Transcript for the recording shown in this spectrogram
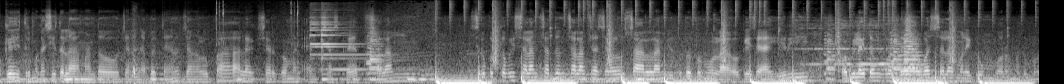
Oke, terima kasih telah mantau channelnya Channel. Jangan lupa like, share, comment, and subscribe. Salam seruput kopi, salam santun, salam sehat selalu, salam youtuber pemula. Oke, saya akhiri. Wabillahi taufiq Wassalamualaikum warahmatullahi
